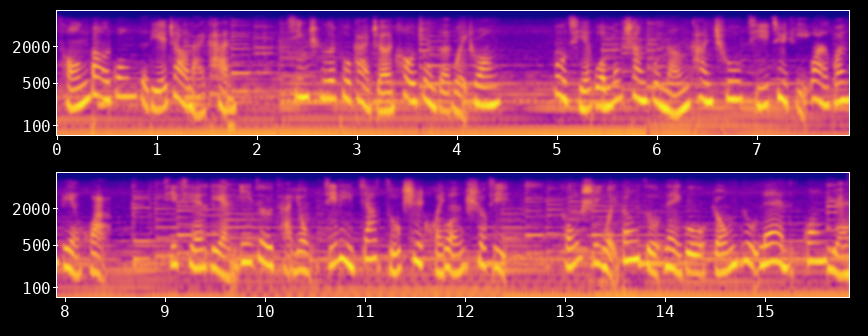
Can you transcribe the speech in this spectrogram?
从曝光的谍照来看，新车覆盖着厚重的伪装，目前我们尚不能看出其具体外观变化。其前脸依旧采用吉利家族式回纹设计，同时尾灯组内部融入 LED 光源。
